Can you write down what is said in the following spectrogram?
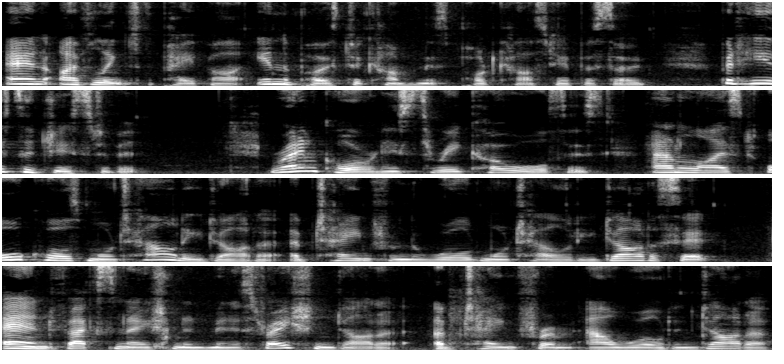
and I've linked the paper in the post to accompany this podcast episode. But here's the gist of it. Rancourt and his three co authors analysed all cause mortality data obtained from the World Mortality Dataset and vaccination administration data obtained from Our World in Data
